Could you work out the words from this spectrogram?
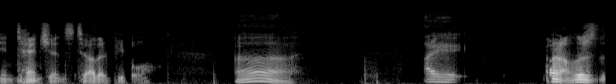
intentions to other people. Ah, I I don't know. There's a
